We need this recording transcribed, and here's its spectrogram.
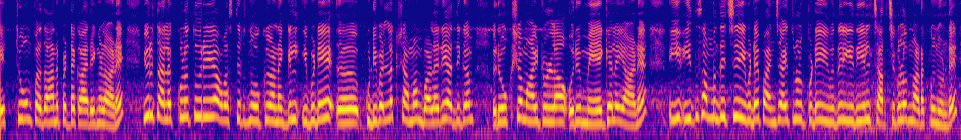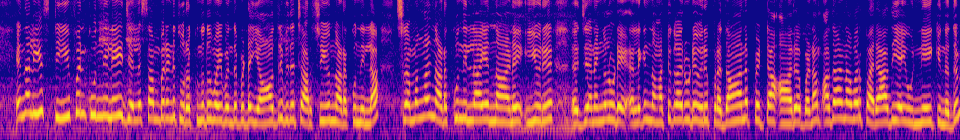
ഏറ്റവും പ്രധാനപ്പെട്ട കാര്യങ്ങളാണ്. ഈ ഒരു തലക്കുളത്തൂരെ അവസ്ഥ നോക്കുകയാണെങ്കിൽ ഇവിടെ കുടിവെള്ളക്ഷാമം വളരെയധികം രൂക്ഷമായിട്ടുള്ള ഒരു മേഖലയാണ്. ഈ ഇത് സംബന്ധിച്ച് ഇവിടെ പഞ്ചായത്തിൽ ഉൾപ്പെടെ വിവിധ രീതിയിൽ ചർച്ചകളും നടക്കുന്നുണ്ട്. എന്നാൽ ഈ സ്റ്റീഫൻ കുന്നിലെ ജലസംഭരണി തുറക്കുന്നതുമായി ബന്ധപ്പെട്ട യാതൊരുവിധ ചർച്ചയും നടക്കുന്നില്ല ശ്രമങ്ങൾ നടക്കുന്നില്ല എന്നാണ് ഈ ഒരു ജനങ്ങളുടെ അല്ലെങ്കിൽ നാട്ടുകാരുടെ ഒരു പ്രധാനപ്പെട്ട ആരോപണം അതാണ് അവർ പരാതിയായി ഉന്നയിക്കുന്നതും.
